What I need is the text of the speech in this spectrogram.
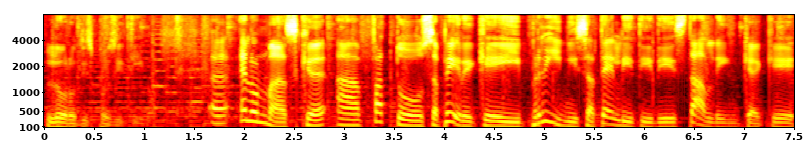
loro dispositivo. Uh, Elon Musk ha fatto sapere che i primi satelliti di Starlink che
